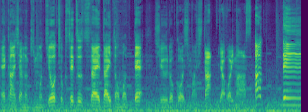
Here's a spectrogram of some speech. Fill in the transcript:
え感謝の気持ちを直接伝えたいと思って収録をしました。じゃあ終わります。あって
